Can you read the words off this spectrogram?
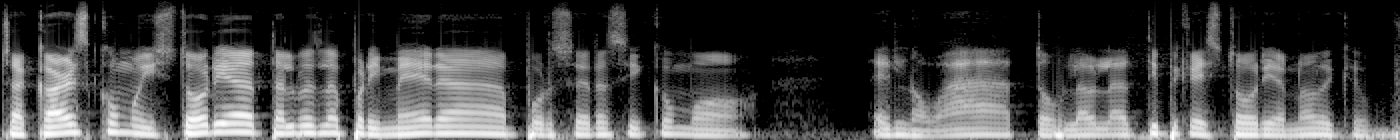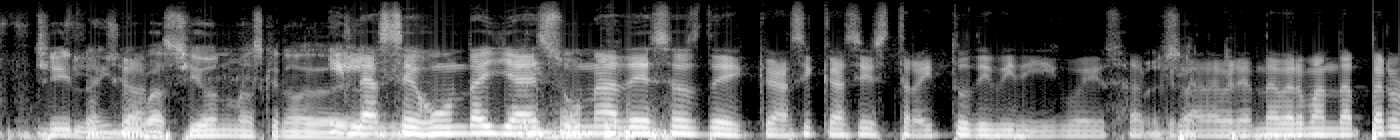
O sea, Cars como historia, tal vez la primera, por ser así como el novato, bla, bla, típica historia, ¿no? De que Sí, la innovación más que nada. Y la de- segunda ya es una mundo. de esas de casi casi straight to DVD, güey. O sea, que la Exacto. deberían de haber mandado, pero,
